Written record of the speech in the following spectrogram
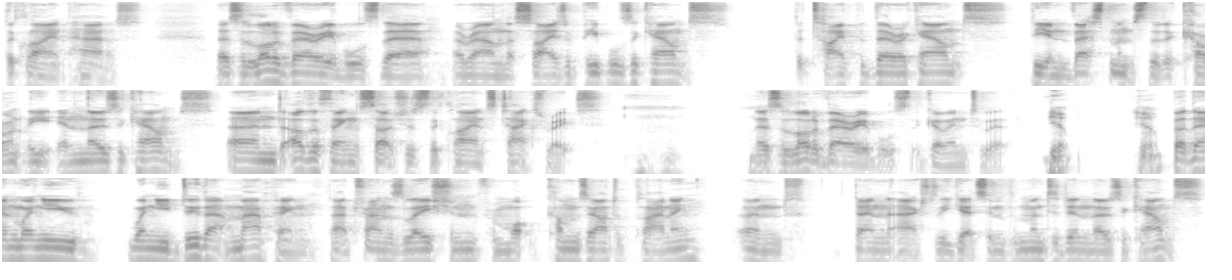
the client has. There's a lot of variables there around the size of people's accounts, the type of their accounts, the investments that are currently in those accounts, and other things such as the client's tax rates. Mm-hmm. There's a lot of variables that go into it. Yep. Yep. But then when you when you do that mapping, that translation from what comes out of planning and then actually gets implemented in those accounts,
